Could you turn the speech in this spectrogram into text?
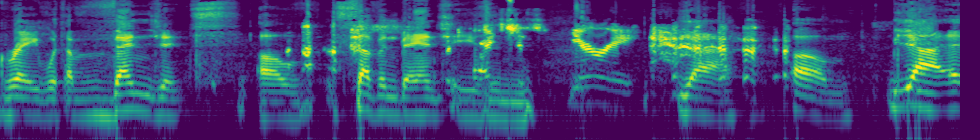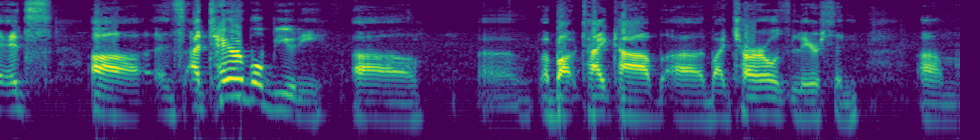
grave with a vengeance of seven banshees. And, fury. yeah, um, yeah, it's uh, it's a terrible beauty uh, uh, about Ty Cobb uh, by Charles Leerhsen. Um,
